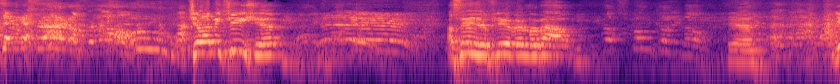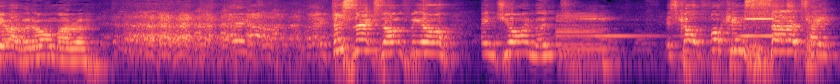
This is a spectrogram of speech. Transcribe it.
Take your flag off and all! Do you like my t-shirt? I see there's a few of them about. You've got spunk on it though. Yeah. You have an all, Mara. this next song for your enjoyment. It's called fucking sellotape.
